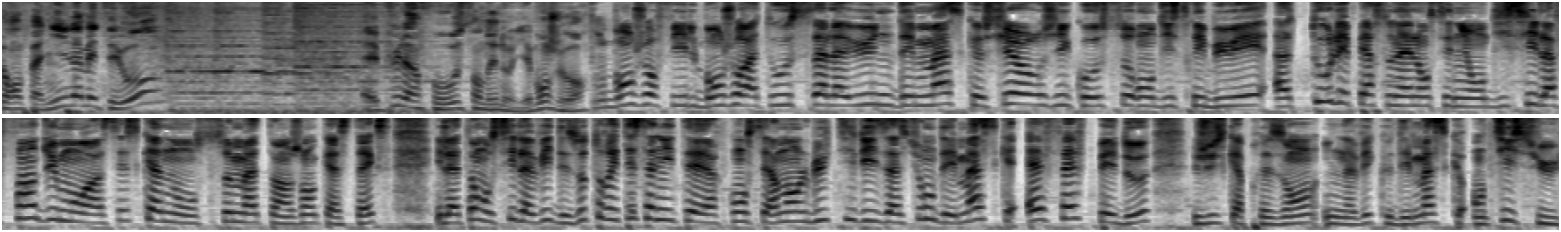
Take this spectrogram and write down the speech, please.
Laurent Pagny, la météo. Et puis l'info, Sandrine Ollier, bonjour. Bonjour Phil, bonjour à tous. À la une, des masques chirurgicaux seront distribués à tous les personnels enseignants d'ici la fin du mois. C'est ce qu'annonce ce matin Jean Castex. Il attend aussi l'avis des autorités sanitaires concernant l'utilisation des masques FFP2. Jusqu'à présent, il n'avait que des masques en tissu.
